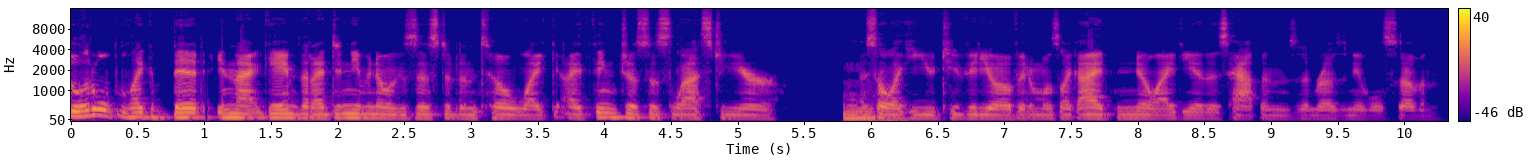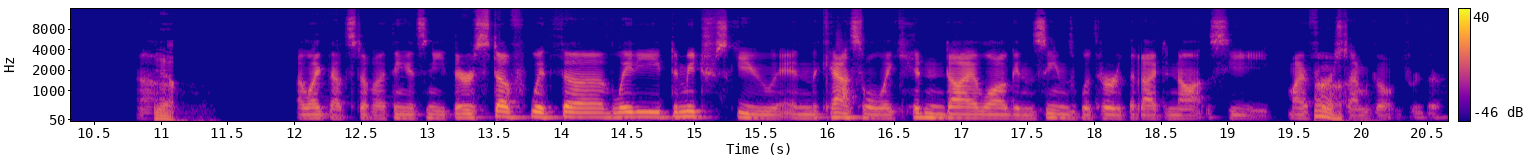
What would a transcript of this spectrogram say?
little like bit in that game that I didn't even know existed until like I think just this last year. I Mhm. saw like a YouTube video of it and was like, I had no idea this happens in Resident Evil Seven. Um, Yeah. I like that stuff. I think it's neat. There's stuff with uh, Lady Dimitrescu in the castle, like hidden dialogue and scenes with her that I did not see my first Oh. time going through there.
